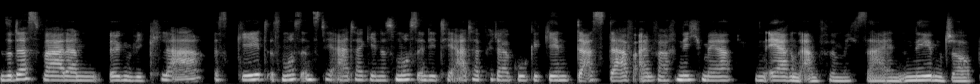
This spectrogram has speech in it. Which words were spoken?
Also das war dann irgendwie klar. Es geht, es muss ins Theater gehen, es muss in die Theaterpädagogik gehen. Das darf einfach nicht mehr ein Ehrenamt für mich sein, ein Nebenjob,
